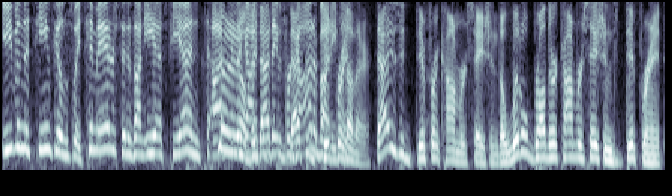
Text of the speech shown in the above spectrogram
Even the team feels this way. Tim Anderson is on ESPN to asking the guys if they a- forgot about each other. That is a different conversation. The little brother conversation is different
